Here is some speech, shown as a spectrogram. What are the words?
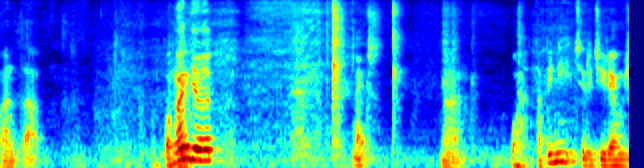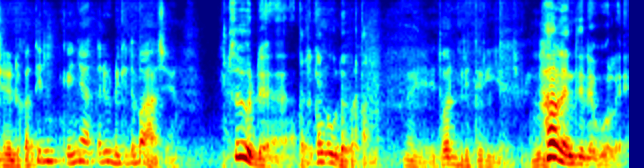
mantap oke Lanjut. Next. Nah wah tapi nih ciri-ciri yang bisa dideketin kayaknya tadi udah kita bahas ya Sudah. Tadi kan udah pertama. Oh iya, itu kan kriteria cuy. Hal yang tidak boleh.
